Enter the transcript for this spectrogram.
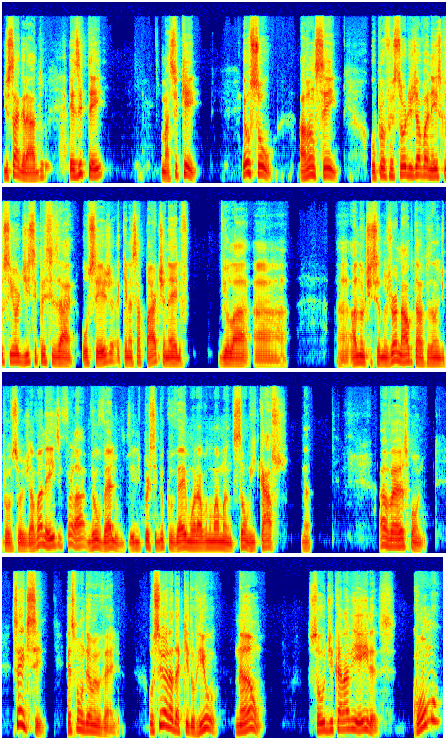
e sagrado. Hesitei, mas fiquei. Eu sou, avancei, o professor de javanês que o senhor disse precisar. Ou seja, aqui nessa parte, né, ele viu lá a, a, a notícia no jornal que estava precisando de professor javanês e foi lá ver o velho. Ele percebeu que o velho morava numa mansão, ricaço, né? Aí o velho responde: Sente-se, respondeu meu velho. O senhor é daqui do Rio? Não, Sou de Canavieiras. Como?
